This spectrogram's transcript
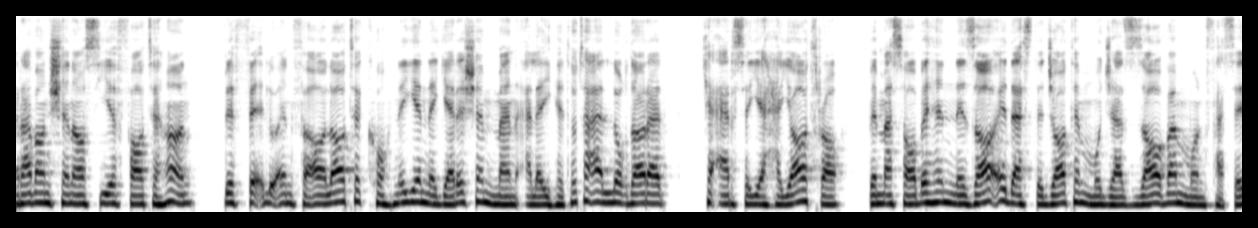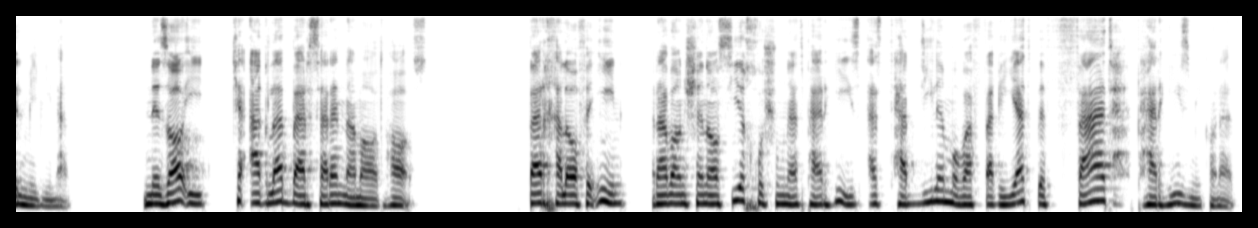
روانشناسی فاتحان به فعل و انفعالات کهنه نگرش من علیه تو تعلق دارد که عرصه حیات را به مسابه نزاع دستجات مجزا و منفصل می بیند. نزاعی که اغلب بر سر نمادهاست. برخلاف این روانشناسی خشونت پرهیز از تبدیل موفقیت به فتح پرهیز می کند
